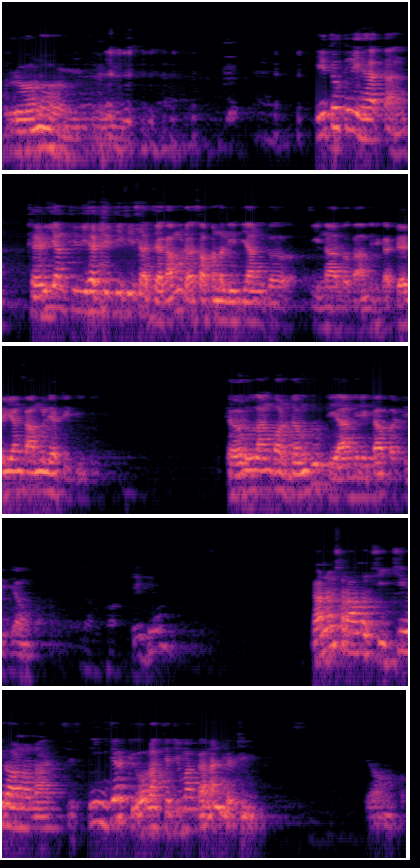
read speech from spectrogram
Gitu. Itu kelihatan dari yang dilihat di TV saja. Kamu tidak usah penelitian ke Cina atau ke Amerika. Dari yang kamu lihat di TV. Daur ulang kondom itu di Amerika apa di Tiongkok? Di Tiongkok. Karena serana jiji, serana najis. Tinja diolah jadi makanan jadi Tiongkok.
